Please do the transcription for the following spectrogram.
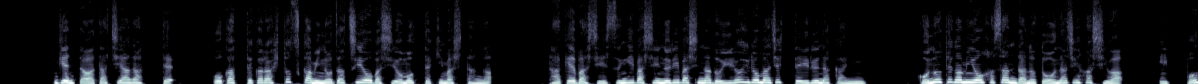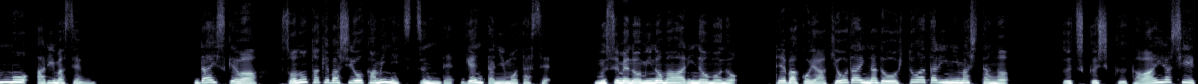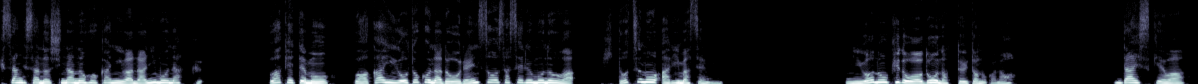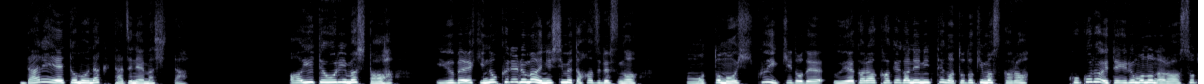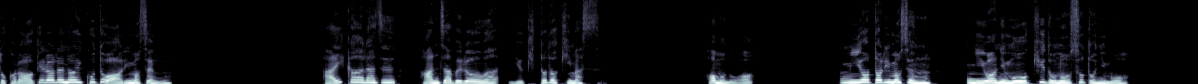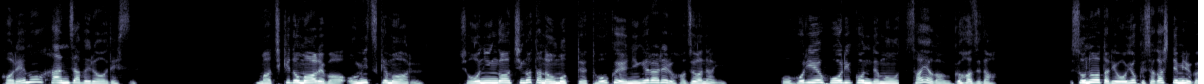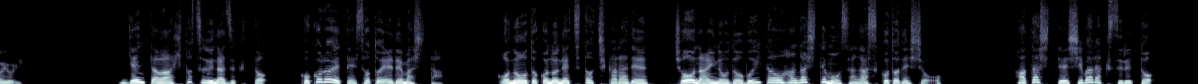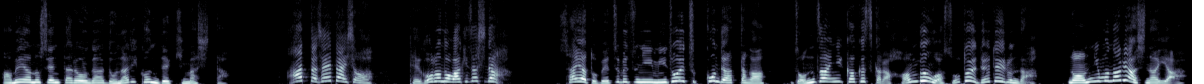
玄太は立ち上がって、お勝手から一つかみの雑用橋を持ってきましたが、竹橋、杉橋、塗り橋などいろいろ混じっている中に、この手紙を挟んだのと同じ橋は一本もありません。大助はその竹橋を紙に包んで玄太に持たせ、娘の身の回りのもの、手箱や兄弟などを人当たり見ましたが、美しく可愛らしい草草の品の他には何もなく、分けても若い男などを連想させるものは一つもありません。庭の木戸はどうなっていたのかな？大輔は誰へともなく尋ねました。開いておりました。ゆうべ日の暮れる前に閉めたはずですが、もっとも低い木戸で上から掛け金に手が届きますから、心得ているものなら外から開けられないことはありません。相変わらず半三郎は行き届きます。刃物は？見当たりません。庭にも木戸の外にも。これも半三郎です。町木戸もあればお見つけもある。証人が血刀を持って遠くへ逃げられるはずはない。お堀へ放り込んでも鞘が浮くはずだ。そのあたりをよく探してみるがよい。玄太は一つうなずくと、心得て外へ出ました。この男の熱と力で、町内のドブ板を剥がしても探すことでしょう。果たしてしばらくすると、飴屋の仙太郎が怒鳴り込んできました。あったぜ大将手頃の脇差しだ鞘と別々に溝へ突っ込んであったが、存在に隠すから半分は外へ出ているんだ。何にもなりゃしないや。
